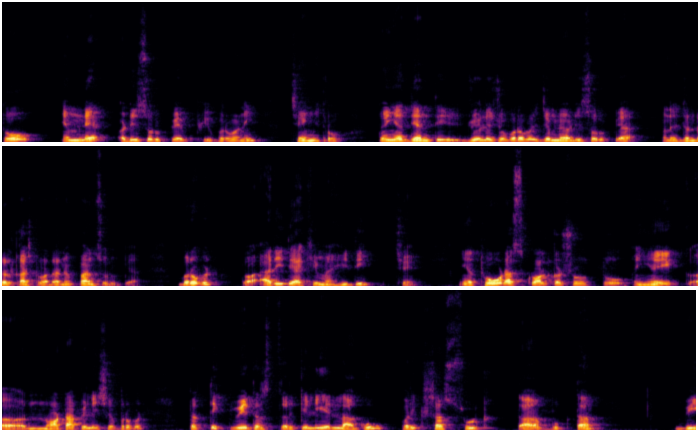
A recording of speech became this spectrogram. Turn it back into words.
તો એમને અઢીસો રૂપિયા ફી ભરવાની છે મિત્રો તો અહીંયા ધ્યાનથી જોઈ લેજો બરાબર જેમને અઢીસો રૂપિયા અને જનરલ કાસ્ટવાળાને પાંચસો રૂપિયા બરાબર તો આ રીતે આખી માહિતી છે અહીંયા થોડા સ્ક્રોલ કરશો તો અહીંયા એક નોટ આપેલી છે બરાબર प्रत्येक वेतन स्तर के लिए लागू परीक्षा शुल्क का भुगतान भी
